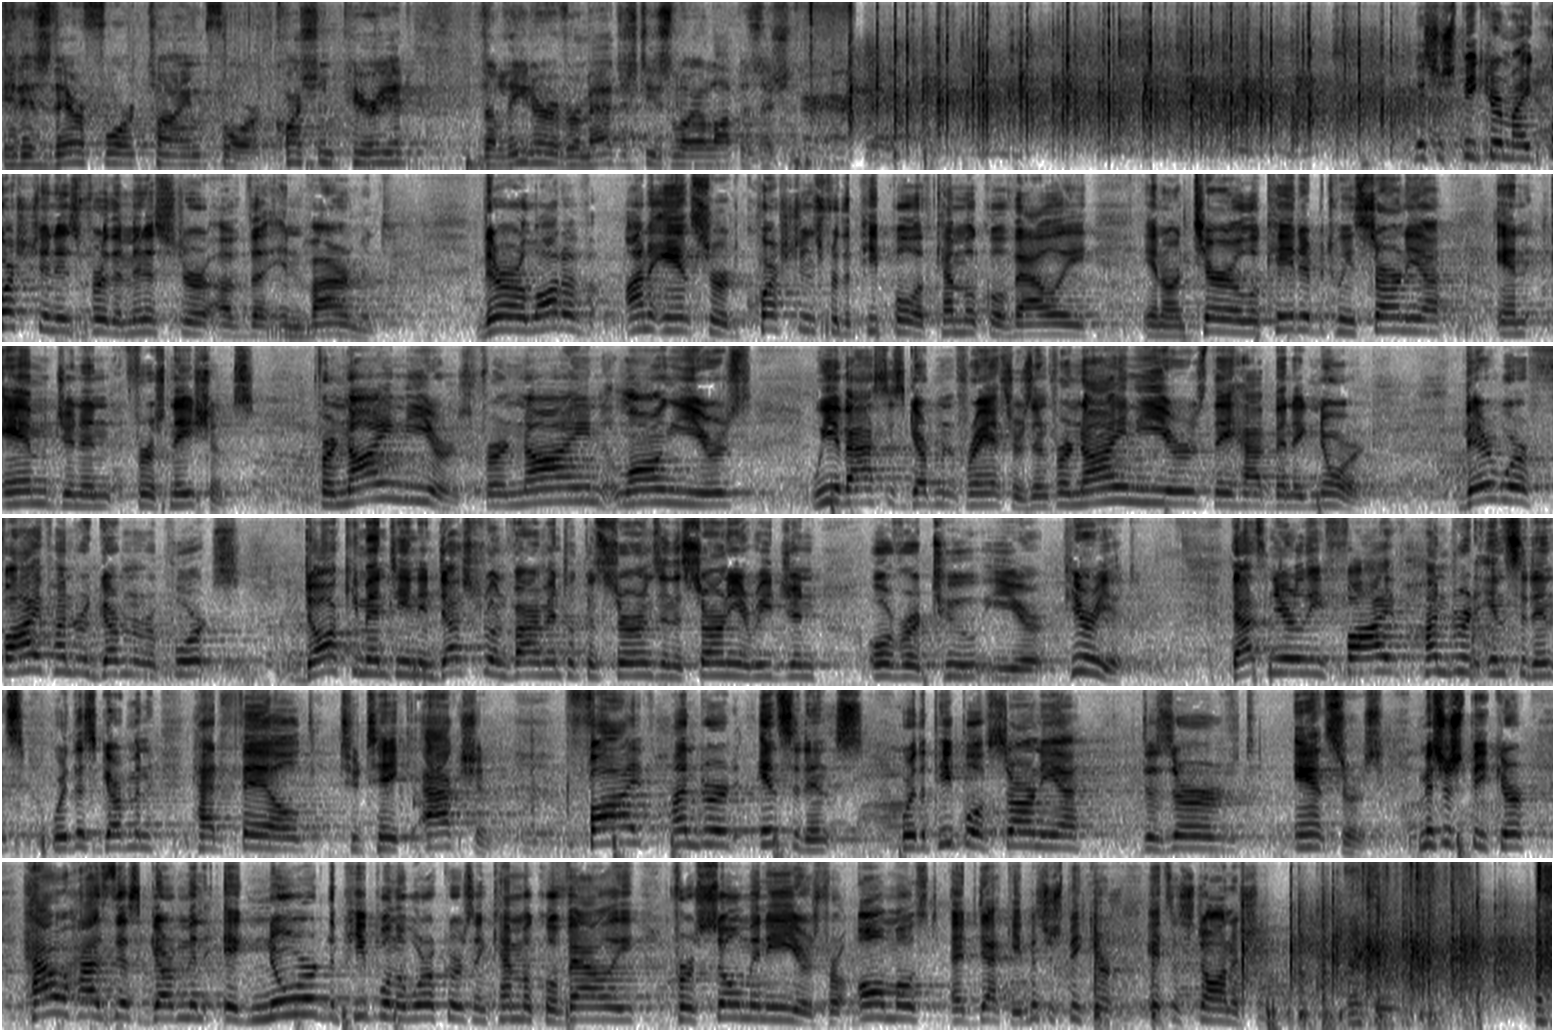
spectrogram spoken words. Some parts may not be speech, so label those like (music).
It is therefore time for question period. The Leader of Her Majesty's Loyal Opposition. Mr. Speaker, my question is for the Minister of the Environment. There are a lot of unanswered questions for the people of Chemical Valley in Ontario, located between Sarnia and Aamjiwnaang First Nations. For nine years, for nine long years, we have asked this government for answers, and for nine years they have been ignored. There were 500 government reports documenting industrial environmental concerns in the Sarnia region over a two-year period. That's nearly 500 incidents where this government had failed to take action. 500 incidents where the people of Sarnia deserved answers. Mr. Speaker, how has this government ignored the people and the workers in Chemical Valley for so many years, for almost a decade? Mr. Speaker, it's astonishing. Thank you.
